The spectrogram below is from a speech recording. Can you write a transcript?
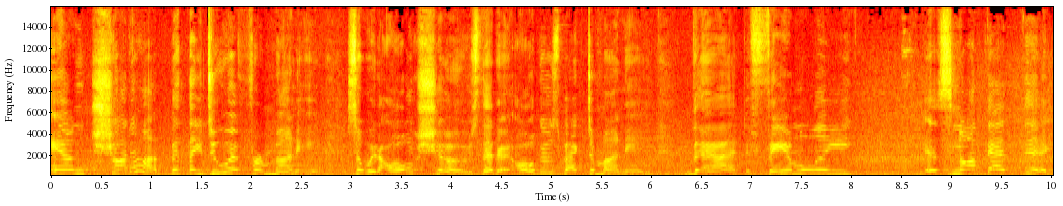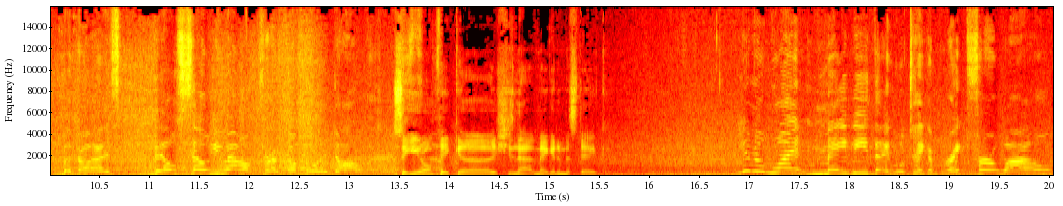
and shut up. But they do it for money. So it all shows that it all goes back to money, that family not that thick because they'll sell you out for a couple of dollars. So you don't think uh, she's not making a mistake? You know what? Maybe they will take a break for a while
